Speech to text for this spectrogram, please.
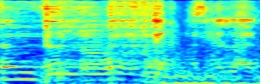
pasando los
